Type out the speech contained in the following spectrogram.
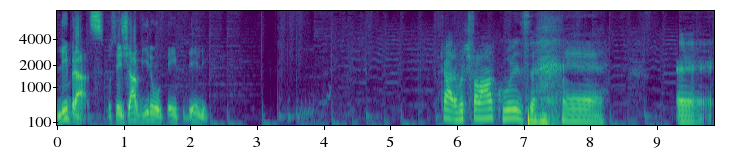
libras. Vocês já viram o tape dele? Cara, eu vou te falar uma coisa. É é,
